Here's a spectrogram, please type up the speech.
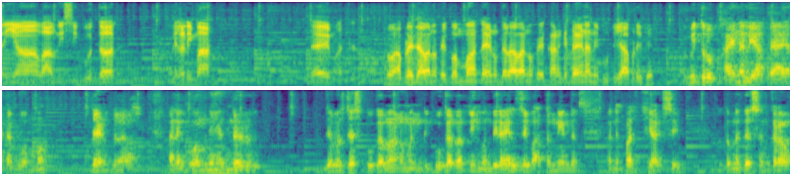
અહીંયા વાવની સિકોતર મેલડીમાં જય માતા તો આપણે જવાનું છે ગોમમાં દહીણું દળાવવાનું છે, કારણ કે દહીણાની ડ્યુટી આપણી છે. મિત્રો ફાઇનલી આપણે આવ્યા હતા ગોમમાં દહીણું દળાવવા અને ગોમની અંદર જબરજસ્ત ગોગાબાનું મંદિર, ગોગા બાપજીનું મંદિર આવેલ છે વાતમની અંદર. અને પ્રખ્યાત છે. તો તમને દર્શન કરાવો.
